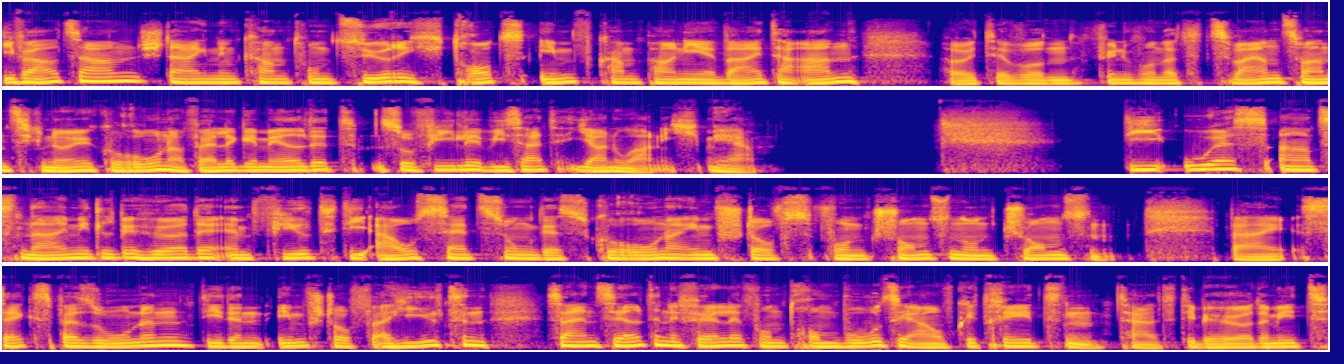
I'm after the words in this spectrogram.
Die Fallzahlen steigen im Kanton Zürich trotz Impfkampagne weiter an. Heute wurden 522 neue Corona-Fälle gemeldet, so viele wie seit Januar nicht mehr. Die US-Arzneimittelbehörde empfiehlt die Aussetzung des Corona-Impfstoffs von Johnson Johnson. Bei sechs Personen, die den Impfstoff erhielten, seien seltene Fälle von Thrombose aufgetreten, teilt die Behörde mit.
